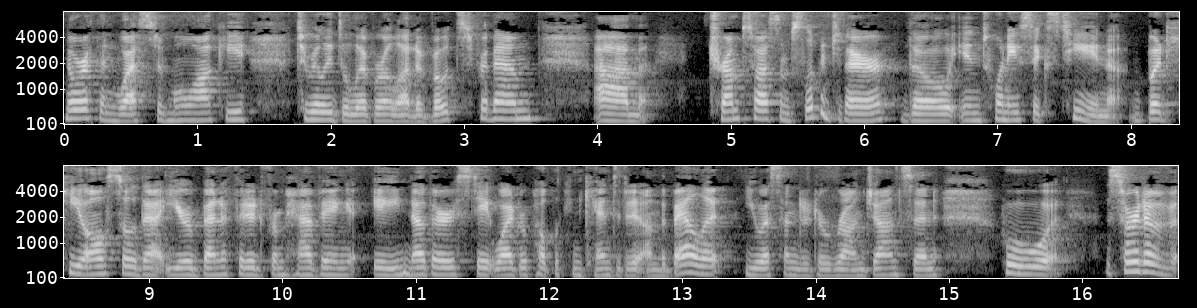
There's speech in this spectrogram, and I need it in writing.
north and west of Milwaukee to really deliver a lot of votes for them. Um, Trump saw some slippage there, though, in 2016, but he also that year benefited from having another statewide Republican candidate on the ballot, U.S. Senator Ron Johnson, who sort of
